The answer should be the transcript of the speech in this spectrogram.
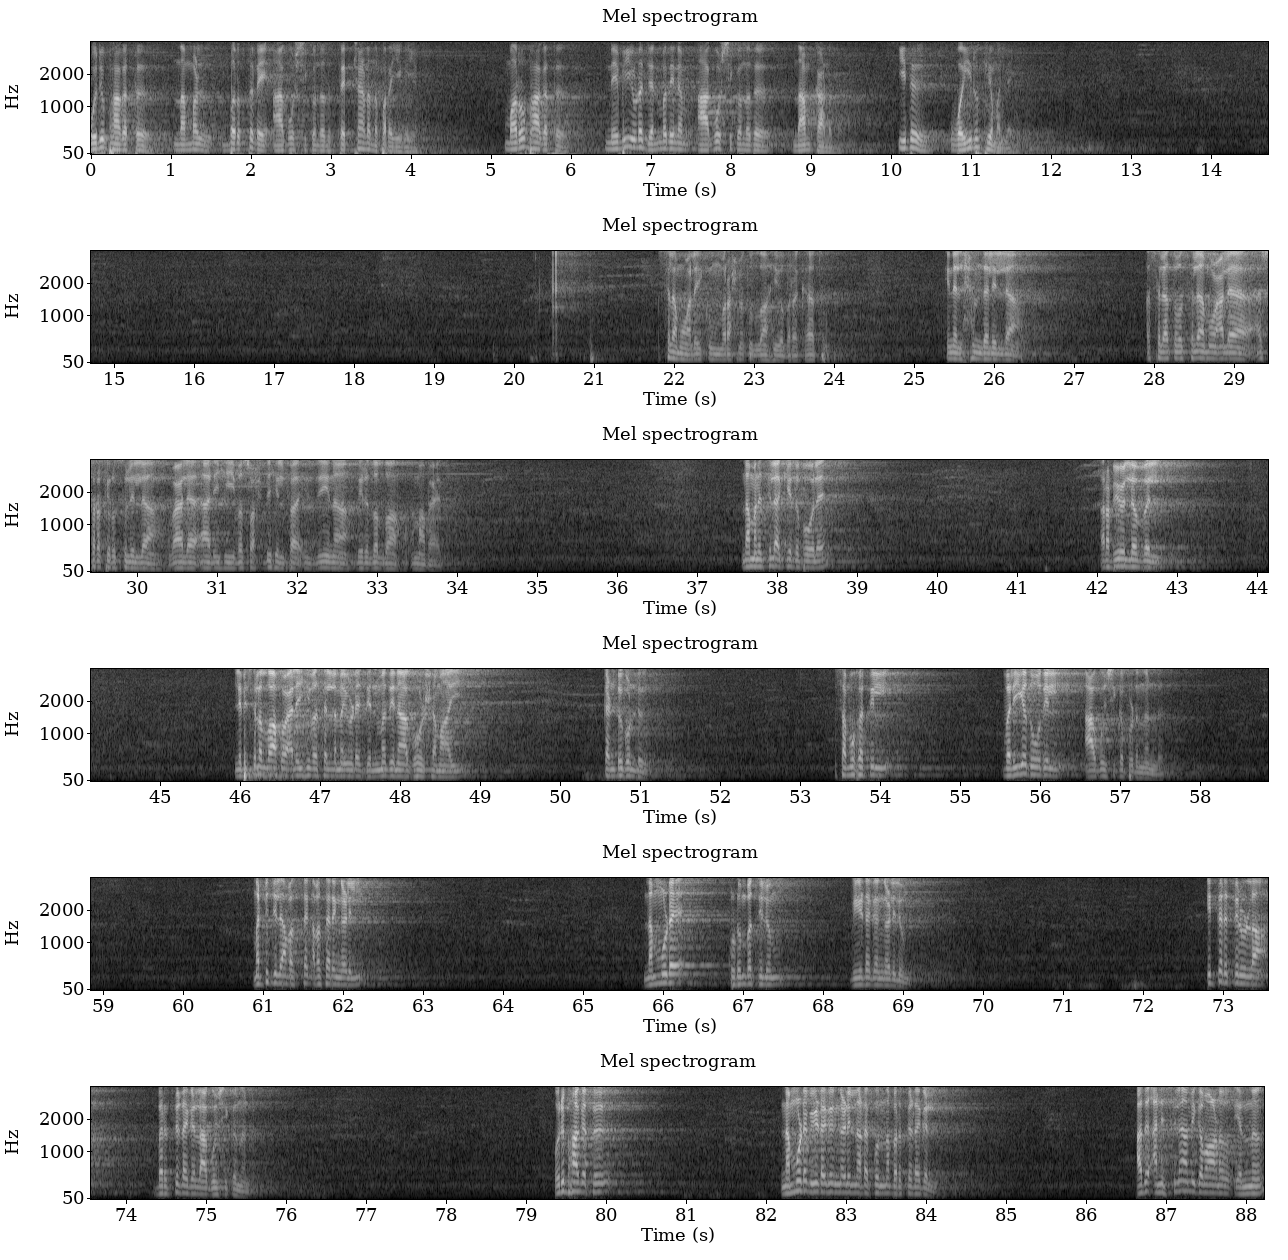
ഒരു ഭാഗത്ത് നമ്മൾ ബർത്ത്ഡേ ആഘോഷിക്കുന്നത് തെറ്റാണെന്ന് പറയുകയും മറുഭാഗത്ത് നബിയുടെ ജന്മദിനം ആഘോഷിക്കുന്നത് നാം കാണുന്നു. ഇത് വൈരുദ്ധ്യമല്ലേ. അസ്സാം വലൈക്കും വാഹമത്തല്ലാഹി വാത്തു ഇൻ അലഹമുല്ലാ അസ്സലാത്തു വസ്സലാമു അല അഷ്റഫി വഅലാ വാല വസ്വഹ്ബിഹിൽ വസ്ഹബിഹിൽ ഫൈസീന ബിരുദല്ലാ അമ്മാബായത് നാം മനസ്സിലാക്കിയതുപോലെ റബിയുല്ലവൽ നബിസലല്ലാഹു അലഹി വസല്ലമ്മയുടെ ജന്മദിനാഘോഷമായി കണ്ടുകൊണ്ട് സമൂഹത്തിൽ വലിയ തോതിൽ ആഘോഷിക്കപ്പെടുന്നുണ്ട്. മറ്റു ചില അവസ്ഥ അവസരങ്ങളിൽ നമ്മുടെ കുടുംബത്തിലും വീടകങ്ങളിലും ഇത്തരത്തിലുള്ള ബർത്ത്ഡേകൾ ആഘോഷിക്കുന്നുണ്ട്. ഒരു ഭാഗത്ത് നമ്മുടെ വീടകങ്ങളിൽ നടക്കുന്ന ബർത്ത്ഡേകൾ അത് അനിസ്ലാമികമാണ് എന്ന്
